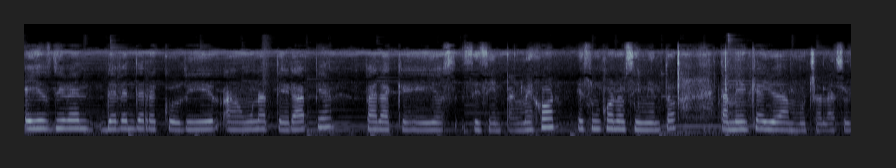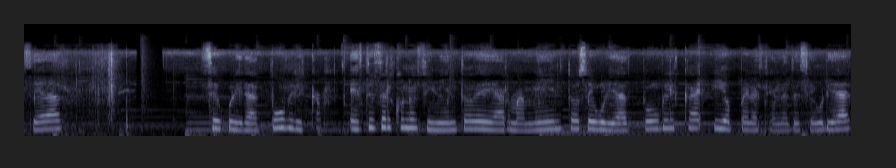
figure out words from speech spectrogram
Ellos deben, deben de recurrir a una terapia para que ellos se sientan mejor. Es un conocimiento también que ayuda mucho a la sociedad. Seguridad pública. Este es el conocimiento de armamento, seguridad pública y operaciones de seguridad.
